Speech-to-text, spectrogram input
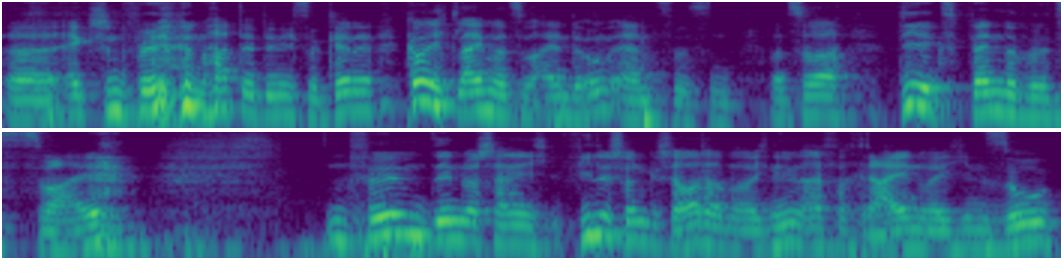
äh, Actionfilm hatte, den ich so kenne, komme ich gleich mal zu einem der unernstesten. Und zwar The Expendables 2. Ein Film, den wahrscheinlich viele schon geschaut haben, aber ich nehme ihn einfach rein, weil ich ihn so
